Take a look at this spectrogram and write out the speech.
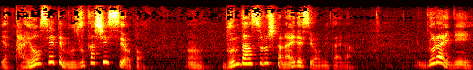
いや多様性って難しいっすよと、うん、分断するしかないですよみたいな。ぐらいに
